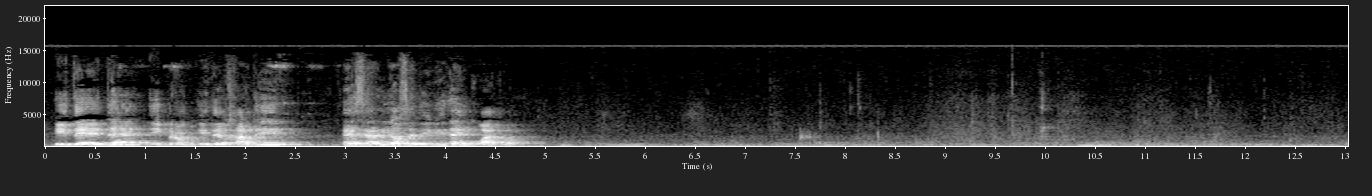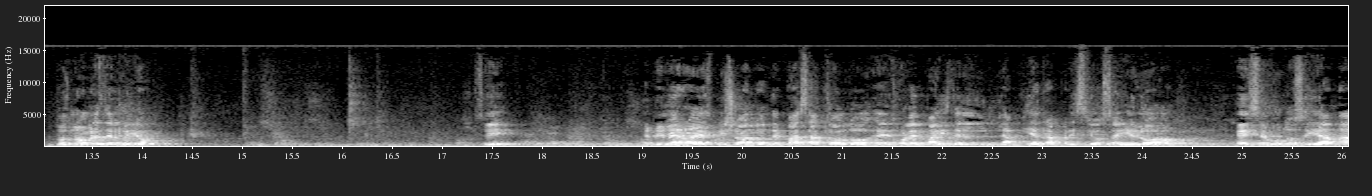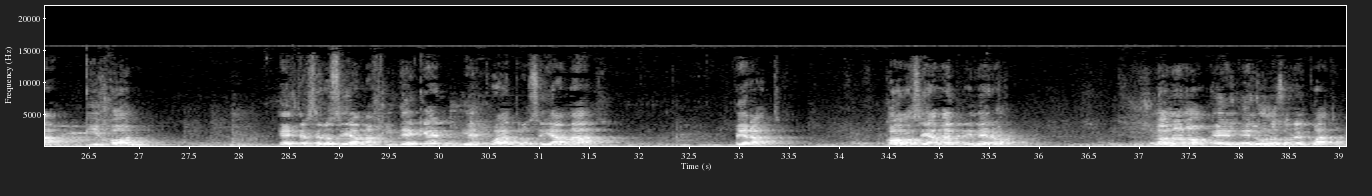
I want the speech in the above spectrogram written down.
Y, de Edén, y, perdón, y del jardín, ese río se divide en cuatro. Los nombres del río. ¿Sí? El primero es Pishón, donde pasa todo eh, por el país de la piedra preciosa y el oro. El segundo se llama Gijón. El tercero se llama Hideken. Y el cuarto se llama Perat. ¿Cómo se llama el primero? No, no, no. El, uno sobre el cuatro.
